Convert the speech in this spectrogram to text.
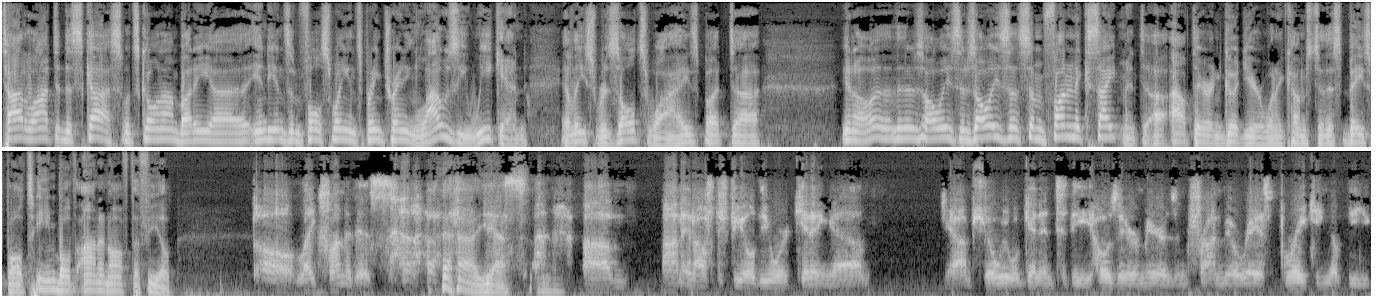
Todd, a lot to discuss. What's going on, buddy? Uh, Indians in full swing in spring training. Lousy weekend, at least results wise, but uh, you know, there's always there's always uh, some fun and excitement uh, out there in Goodyear when it comes to this baseball team, both on and off the field. Oh, like fun it is. yes. Um, on and off the field, you were kidding. Um, yeah, I'm sure we will get into the Jose Ramirez and Franmil Reyes breaking of the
